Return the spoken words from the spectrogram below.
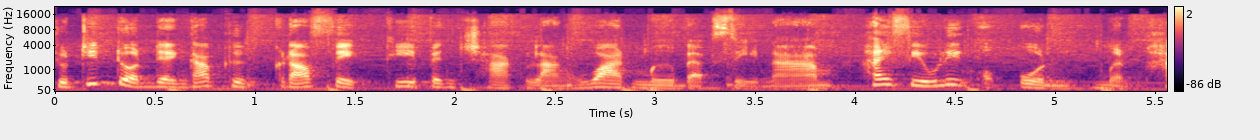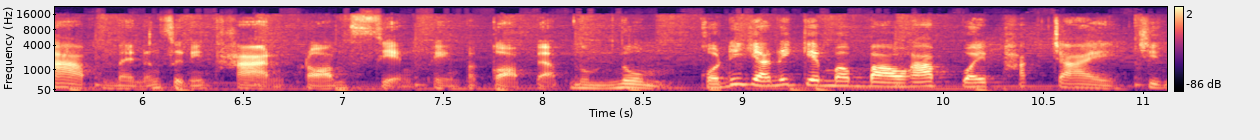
จุดที่โดดเด่นครับคือกราฟิกที่เป็นฉากหลังวาดมือแบบสีน้ำให้ฟีลลิ่งอบอุ่น เหมือนภาพในหนังสือนิทาน พร้อมเสียงเพลงประกอบแบบนุ่มๆ คนที่อยากได้เกมเบาๆครับ ไว้พักใจชิน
